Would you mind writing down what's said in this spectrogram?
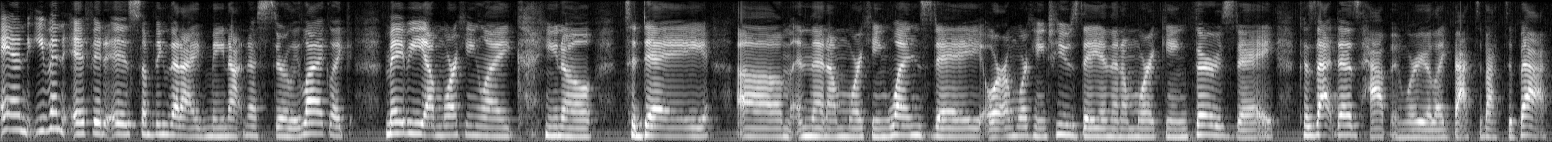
and even if it is something that I may not necessarily like, like maybe I'm working like, you know, today um, and then I'm working Wednesday or I'm working Tuesday and then I'm working Thursday because that does happen where you're like back to back to back.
